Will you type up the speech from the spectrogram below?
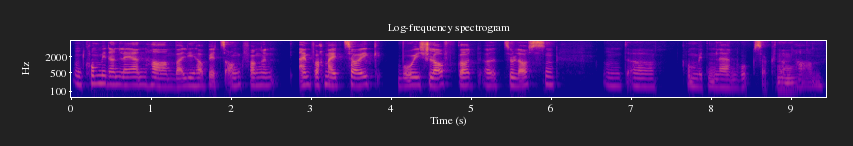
und komme mit einem leeren Heim, weil ich habe jetzt angefangen, einfach mein Zeug, wo ich schlafe, gerade äh, zu lassen und äh, komme mit einem leeren Rucksack dann mhm. heim.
